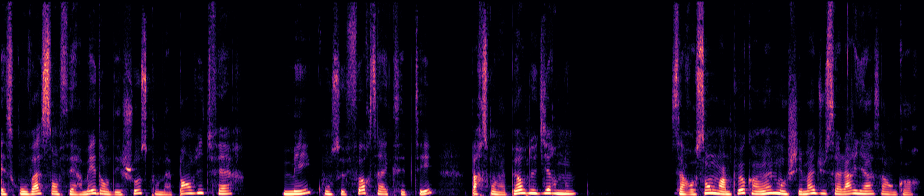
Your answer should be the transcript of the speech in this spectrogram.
est-ce qu'on va s'enfermer dans des choses qu'on n'a pas envie de faire? Mais qu'on se force à accepter parce qu'on a peur de dire non. Ça ressemble un peu quand même au schéma du salariat, ça encore.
